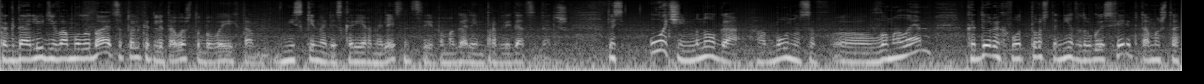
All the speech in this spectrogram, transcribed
Когда люди вам улыбаются только для того, чтобы вы их там не скинули с карьерной лестницы и помогали им продвигаться дальше. То есть очень много а, бонусов э, в MLM, которых вот просто нет в другой сфере, потому что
